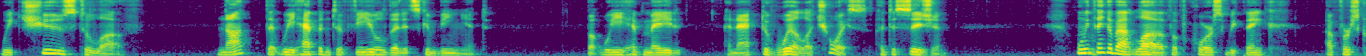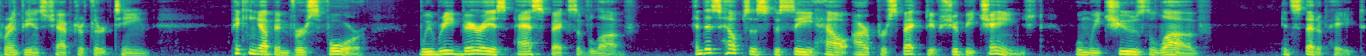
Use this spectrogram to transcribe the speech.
We choose to love, not that we happen to feel that it's convenient, but we have made an act of will, a choice, a decision. When we think about love, of course, we think of 1 Corinthians chapter 13. Picking up in verse 4, we read various aspects of love. And this helps us to see how our perspective should be changed when we choose love instead of hate.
